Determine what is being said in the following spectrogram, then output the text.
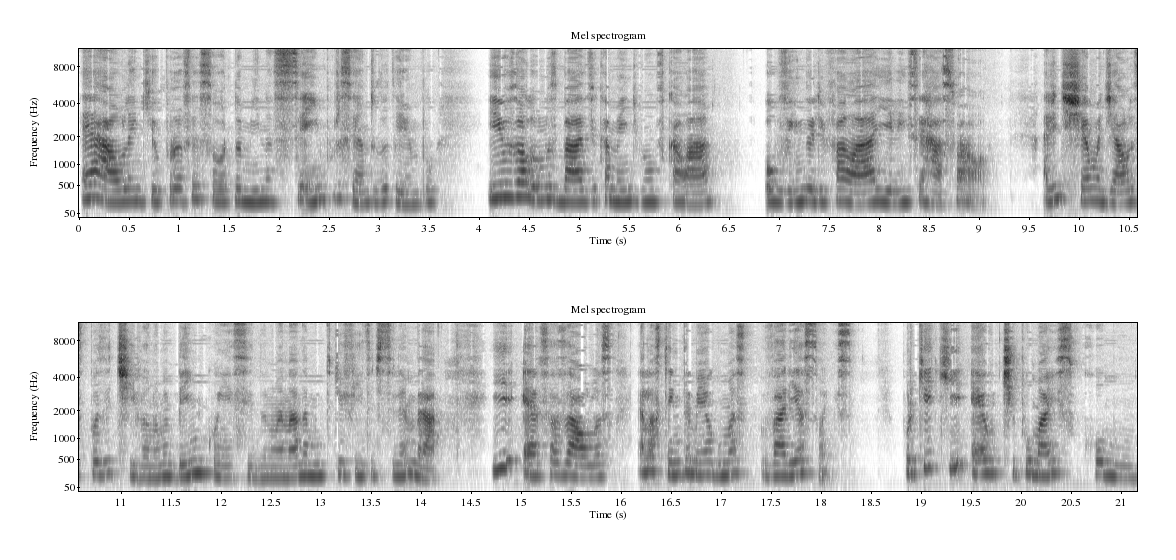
é a aula em que o professor domina 100% do tempo e os alunos basicamente vão ficar lá ouvindo ele falar e ele encerrar sua aula. A gente chama de aula expositiva, é um nome bem conhecido, não é nada muito difícil de se lembrar. E essas aulas, elas têm também algumas variações. Por que, que é o tipo mais comum?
